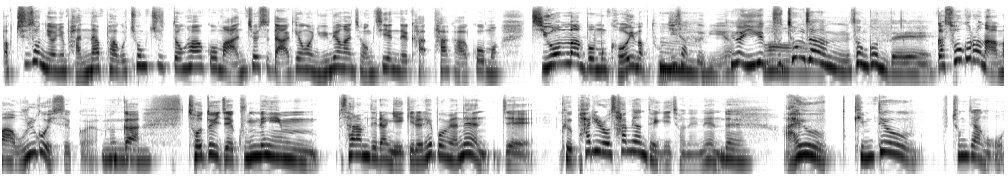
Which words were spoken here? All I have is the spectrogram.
막 추석 연휴 반납하고 총출동하고 막 안철수 나경원 유명한 정치인들 가- 다 가고 뭐 지원만 보면 거의 막 도지사급이에요. 그러니까 이게 아. 구청장 선거인데. 그러니까 속으로는 아마 울고 있을 거예요. 그러니까 음. 저도 이제 국내힘 사람들이랑 얘기를 해보면은 이제 그 8.15 사면 되기 전에는 네. 아유 김태우 총장 어,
